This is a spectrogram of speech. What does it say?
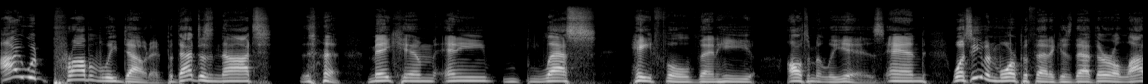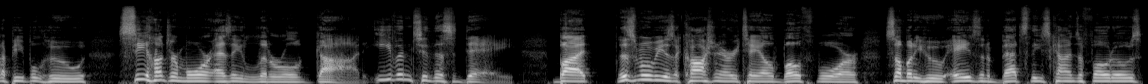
I would probably doubt it, but that does not make him any less hateful than he ultimately is. And what's even more pathetic is that there are a lot of people who see Hunter Moore as a literal god, even to this day. But this movie is a cautionary tale both for somebody who aids and abets these kinds of photos,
